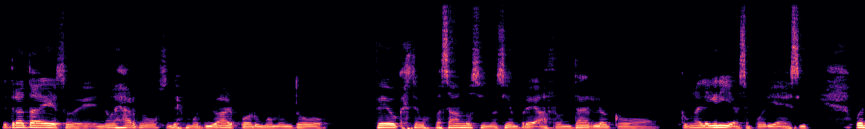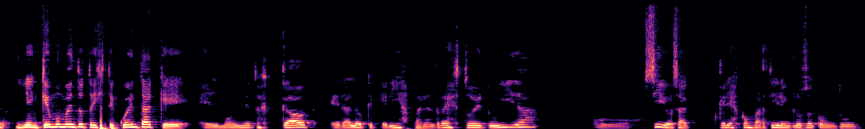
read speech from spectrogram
se trata de eso, de no dejarnos desmotivar por un momento feo que estemos pasando, sino siempre afrontarlo con, con alegría, se podría decir. Bueno, ¿y en qué momento te diste cuenta que el movimiento Scout era lo que querías para el resto de tu vida? O sí, o sea, querías compartir incluso con tu,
